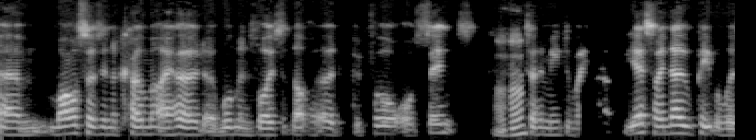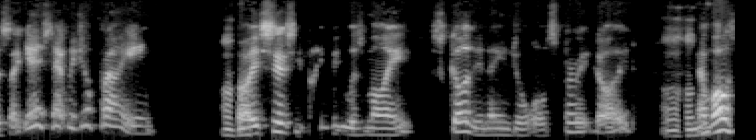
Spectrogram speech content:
Um, whilst I was in a coma, I heard a woman's voice I'd not heard before or since, mm-hmm. telling me to wake up. Yes, I know people will say, "Yes, that was your brain," mm-hmm. but I seriously believe it was my guardian angel or spirit guide Mm-hmm. And whilst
